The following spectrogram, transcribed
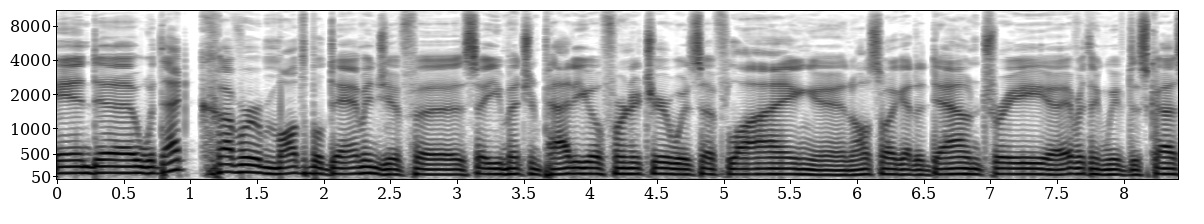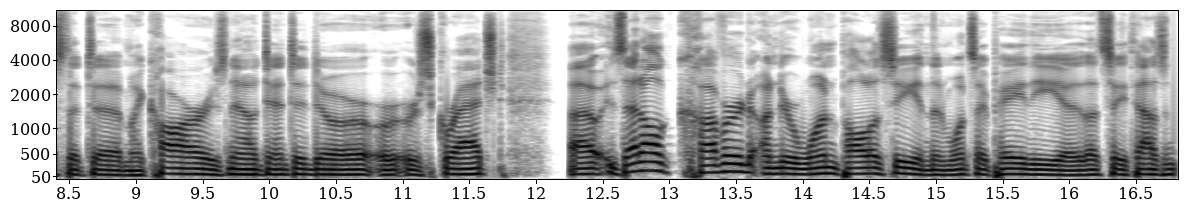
And uh, would that cover multiple damage if, uh, say, you mentioned patio furniture was uh, flying, and also I got a down tree, uh, everything we've discussed that uh, my car is now dented or, or, or scratched? Uh, is that all covered under one policy? And then once I pay the, let's say, $1,000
